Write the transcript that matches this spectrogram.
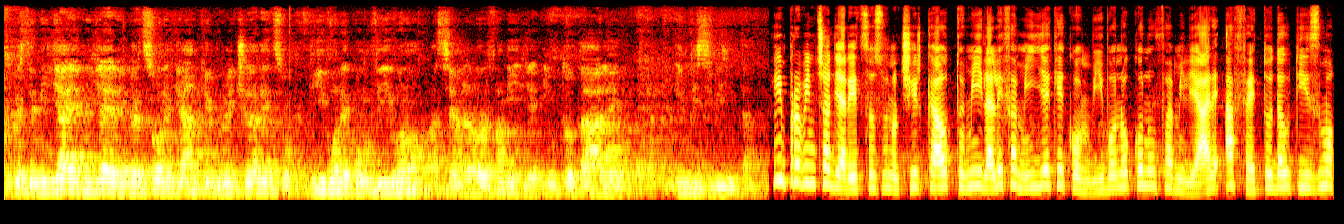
di queste migliaia e migliaia di persone che anche in provincia di Arezzo vivono e convivono assieme alle loro famiglie in totale invisibilità. In provincia di Arezzo sono circa 8.000 le famiglie che convivono con un familiare affetto da autismo.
